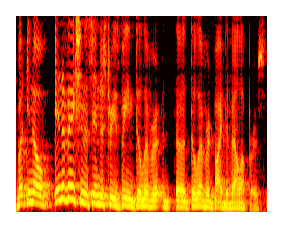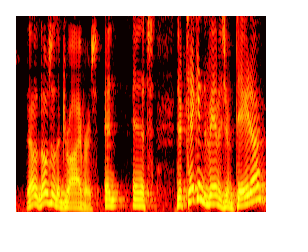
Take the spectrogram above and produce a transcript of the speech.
But you know, innovation in this industry is being delivered, uh, delivered by developers. Those are the drivers. And, and it's, they're taking advantage of data,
